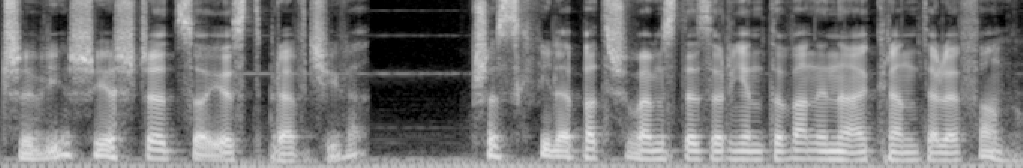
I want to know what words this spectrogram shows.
Czy wiesz jeszcze, co jest prawdziwe? Przez chwilę patrzyłem zdezorientowany na ekran telefonu,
